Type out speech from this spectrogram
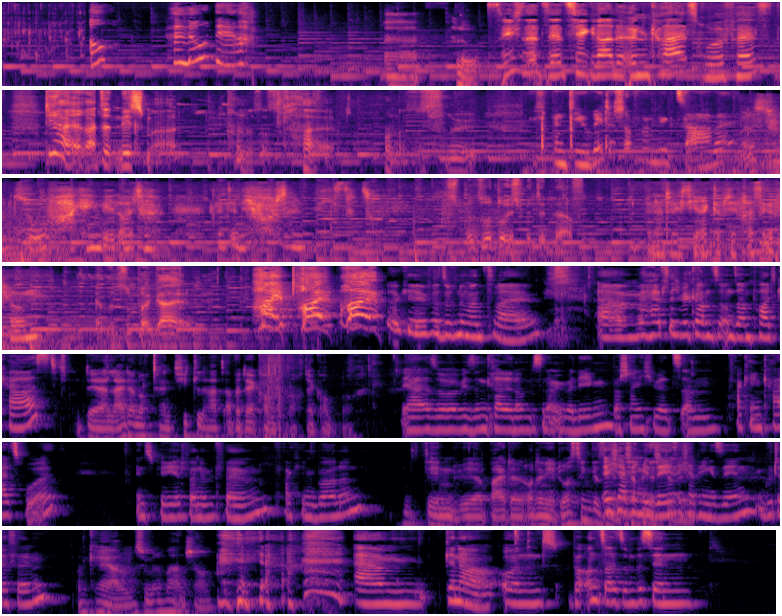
Oh, hello there. Äh, hallo. Ich sitze jetzt hier gerade in Karlsruhe fest. Die heiratet nicht mal. Und es ist kalt. Und es ist früh. Ich bin theoretisch auf meinem Weg zur Arbeit. Das tut so fucking weh, Leute. Könnt ihr nicht vorstellen, wie es tut so weh. Ich bin so durch mit den Nerven. Bin natürlich direkt auf die Fresse geflogen. Er wird super geil. Hype, Hype, Hype! Okay, Versuch Nummer zwei. Ähm, herzlich willkommen zu unserem Podcast. Der leider noch keinen Titel hat, aber der kommt noch, der kommt noch. Ja, also wir sind gerade noch ein bisschen am überlegen. Wahrscheinlich wird es ähm, fucking Karlsruhe. Inspiriert von dem Film Fucking Berlin. Den wir beide, oder nee, du hast ihn gesehen. Ich habe ihn nicht gesehen, ich habe ihn gesehen. Ein guter Film. Okay, ja, dann muss ich mir nochmal anschauen. ja. Ähm, genau. Und bei uns soll es so ein bisschen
